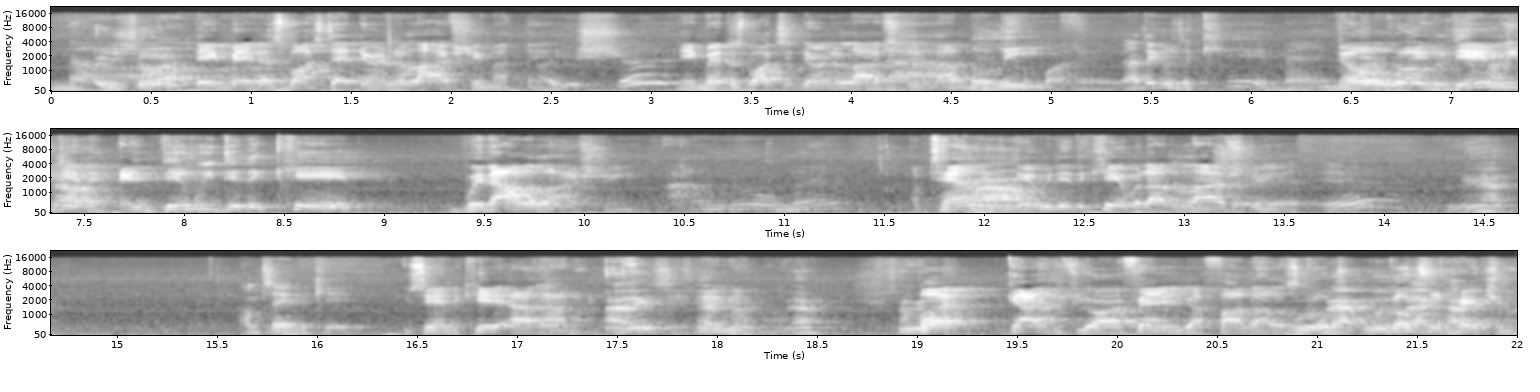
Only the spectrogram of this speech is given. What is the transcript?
Nah. Are you sure? They made us watch that during the live stream, I think. Are you sure? They made us watch it during the live stream, Nah, I believe. I think it was a kid, man. No, and then we did out. and then we did a kid without a live stream. I don't know, man. I'm telling Wow. you, then we did the kid without the live stream. that. Yeah. Yeah. I'm saying the kid. You saying the kid? I, I don't know. I think it's ten. Yeah. But guys, if you are a fan, you got five dollars. We'll Go, back- we'll go to the out. Patreon.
